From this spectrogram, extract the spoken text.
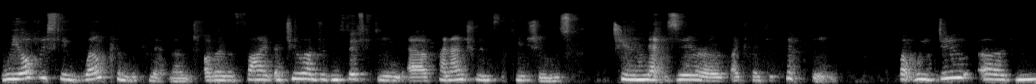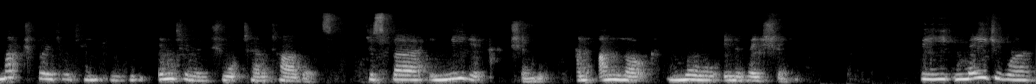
We obviously welcome the commitment of over five, uh, 250 uh, financial institutions to net zero by 2050. But we do urge much greater attention to the interim short-term targets to spur immediate action and unlock more innovation. The major work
